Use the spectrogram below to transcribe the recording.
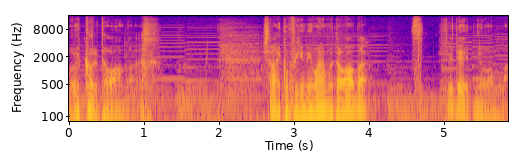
وبكل تواضع. إيش رأيكم فيني وأنا متواضع؟ فديتني والله.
